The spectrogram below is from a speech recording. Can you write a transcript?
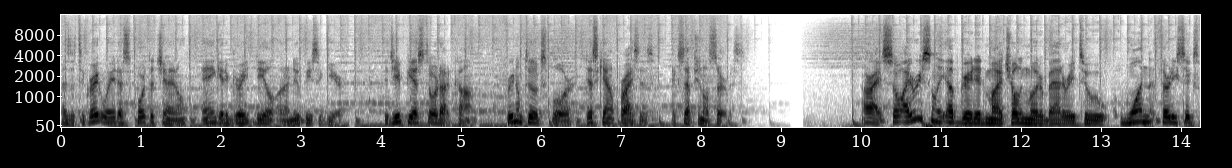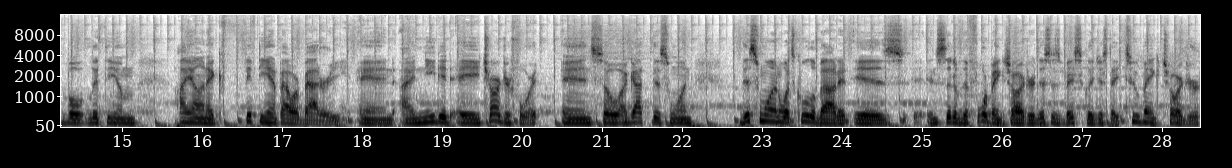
as it's a great way to support the channel and get a great deal on a new piece of gear. The GPSstore.com. Freedom to explore, discount prices, exceptional service. All right, so I recently upgraded my trolling motor battery to one 36 volt lithium ionic 50 amp hour battery and I needed a charger for it. And so I got this one. This one, what's cool about it is instead of the four bank charger, this is basically just a two bank charger.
